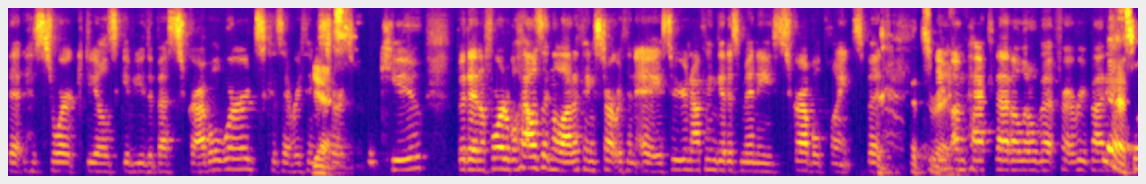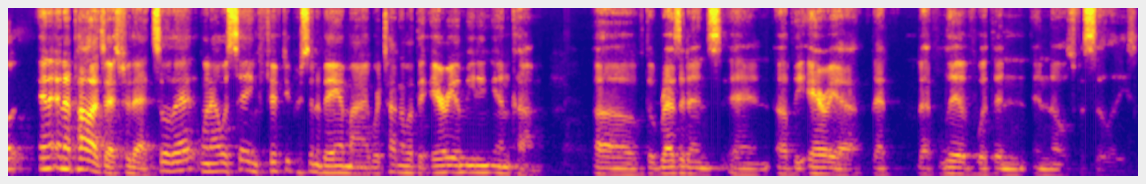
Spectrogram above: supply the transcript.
that historic deals give you the best Scrabble words because everything Yes. starts with a Q. But in affordable housing, a lot of things start with an A. So you're not going to get as many Scrabble points. But that's can right. you unpack that a little bit for everybody? Yeah, so, and, and I apologize for that. So that, when I was saying fifty percent of AMI, we're talking about the area median income of the residents and of the area that, that live within, in those facilities.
